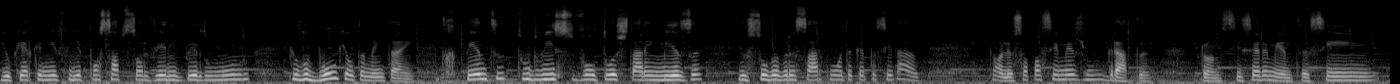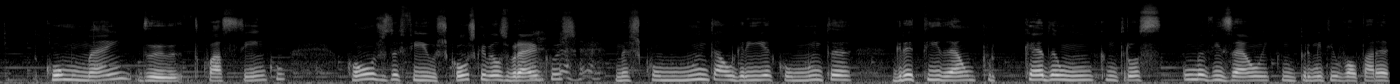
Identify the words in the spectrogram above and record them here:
E eu quero que a minha filha possa absorver e beber do mundo pelo bom que ele também tem. De repente, tudo isso voltou a estar em mesa e eu soube abraçar com outra capacidade. Então, olha, eu só posso ser mesmo grata. Pronto, sinceramente, assim, como mãe de, de quase cinco, com os desafios, com os cabelos brancos, mas com muita alegria, com muita gratidão por cada um que me trouxe uma visão e que me permitiu voltar a,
